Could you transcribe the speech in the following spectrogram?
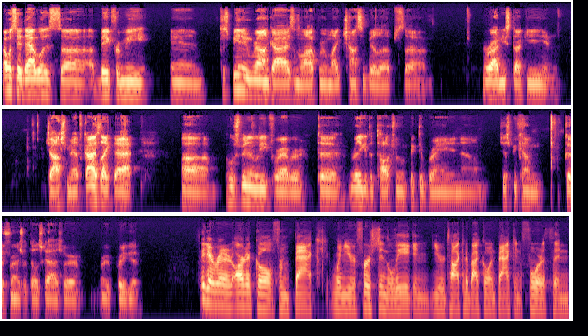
I would say that was uh, big for me, and just being around guys in the locker room like Chauncey Billups, uh, Rodney Stuckey, and Josh Smith, guys like that, uh, who's been in the league forever. To really get to talk to them, pick their brain, and um, just become good friends with those guys were were pretty good. I think I read an article from back when you were first in the league, and you were talking about going back and forth. And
